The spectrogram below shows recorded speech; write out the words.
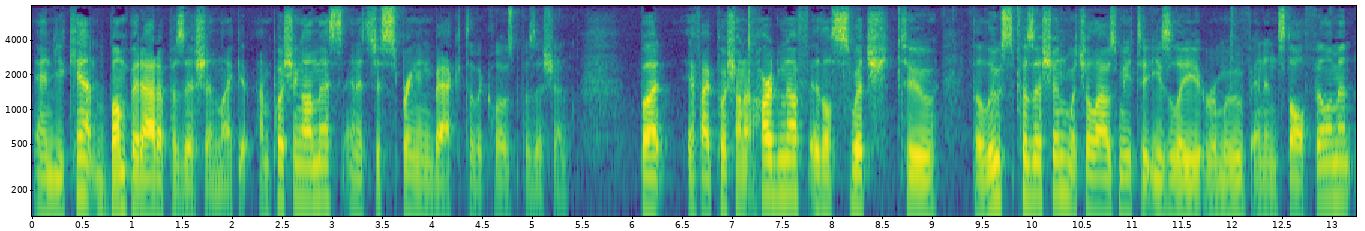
And you can't bump it out of position. Like I'm pushing on this and it's just springing back to the closed position. But if I push on it hard enough, it'll switch to the loose position, which allows me to easily remove and install filament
